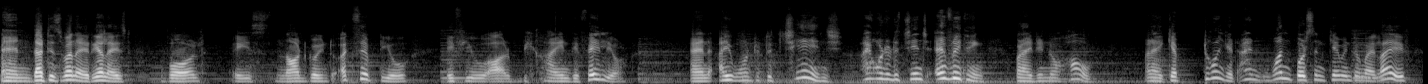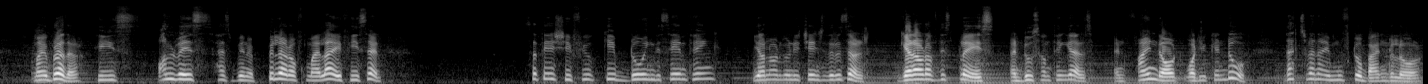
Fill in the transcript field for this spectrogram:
And that is when I realized world is not going to accept you if you are behind the failure. And I wanted to change. I wanted to change everything, but I didn't know how. And I kept doing it. And one person came into my life, my brother. He's always has been a pillar of my life. He said, Sathish, if you keep doing the same thing, you're not going to change the result. Get out of this place and do something else and find out what you can do. That's when I moved to Bangalore,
